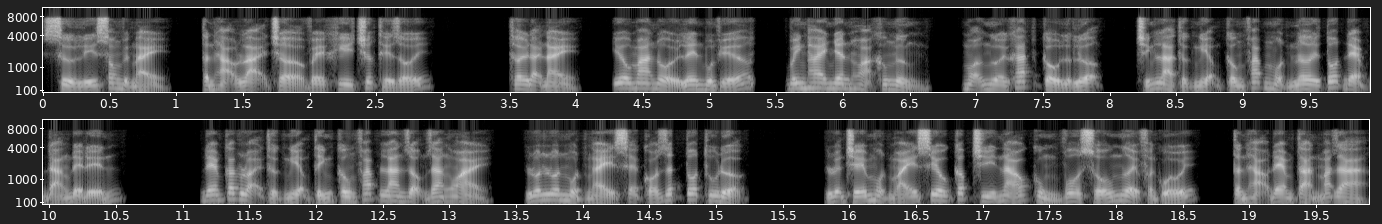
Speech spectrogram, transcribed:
Xử lý xong việc này tần hạo lại trở về khi trước thế giới thời đại này yêu ma nổi lên bốn phía binh hai nhân họa không ngừng, mọi người khát cầu lực lượng, chính là thực nghiệm công pháp một nơi tốt đẹp đáng để đến. Đem các loại thực nghiệm tính công pháp lan rộng ra ngoài, luôn luôn một ngày sẽ có rất tốt thu được. Luyện chế một máy siêu cấp trí não cùng vô số người phần cuối, Tần Hạo đem tản mắt ra.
